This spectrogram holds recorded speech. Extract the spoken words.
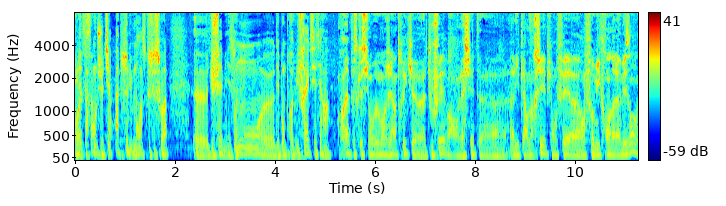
Ouais, mais par ça. contre, je tiens absolument à ce que ce soit euh, du fait maison, euh, des bons produits frais, etc. Ouais, parce que si on veut manger un truc euh, tout fait, bah, on l'achète à l'hypermarché et puis on le fait, on le fait au micro-ondes à la maison.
